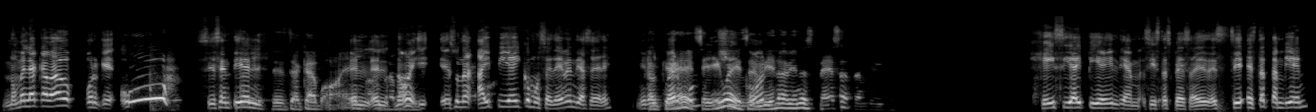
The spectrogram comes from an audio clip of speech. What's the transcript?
No me la he acabado porque, uh, sí sentí el, Desde acá, boy, el, el- no, y es una IPA como se deben de hacer, ¿eh? Mira el Ok, cuerpo. sí, güey, se mira bien espesa también. Hazy IPA, de sí está espesa. es- es- sí, esta también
